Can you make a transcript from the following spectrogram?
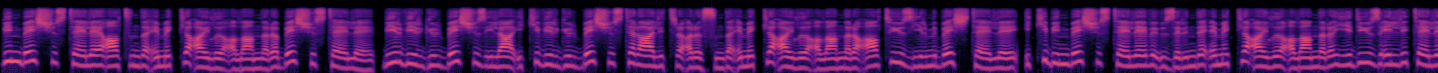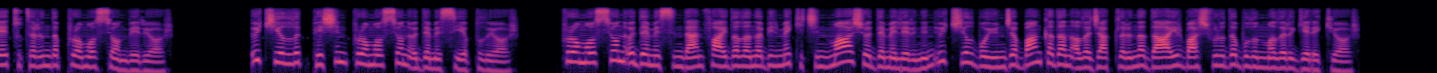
1500 TL altında emekli aylığı alanlara 500 TL, 1,500 ila 2,500 teralitre arasında emekli aylığı alanlara 625 TL, 2500 TL ve üzerinde emekli aylığı alanlara 750 TL tutarında promosyon veriyor. 3 yıllık peşin promosyon ödemesi yapılıyor. Promosyon ödemesinden faydalanabilmek için maaş ödemelerinin 3 yıl boyunca bankadan alacaklarına dair başvuruda bulunmaları gerekiyor.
